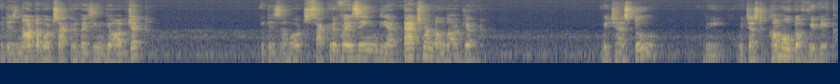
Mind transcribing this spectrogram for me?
It is not about sacrificing the object. It is about sacrificing the attachment on the object which has to be which has to come out of Viveka.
